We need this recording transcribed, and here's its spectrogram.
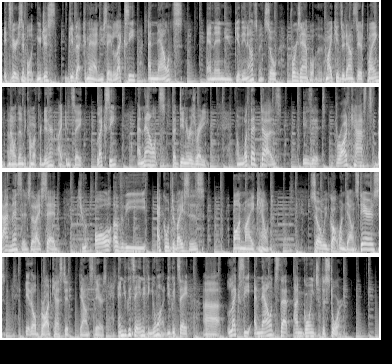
It's very simple. You just give that command. You say, Lexi, announce, and then you give the announcement. So, for example, if my kids are downstairs playing and I want them to come up for dinner, I can say, Lexi, announce that dinner is ready. And what that does is it broadcasts that message that I said through all of the Echo devices on my account. So we've got one downstairs. It'll broadcast it downstairs. And you can say anything you want. You could say, uh, Lexi, announce that I'm going to the store.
